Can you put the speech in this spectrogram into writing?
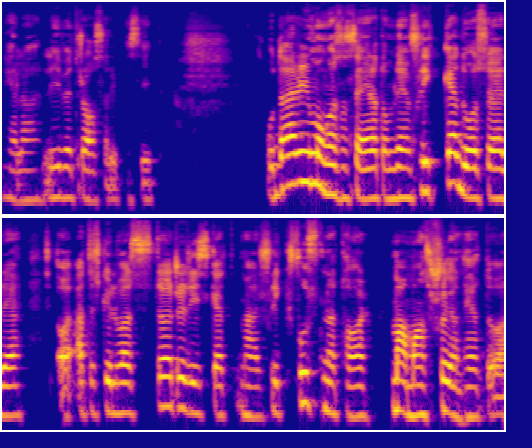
hela livet rasar i princip. Och där är det många som säger att om det är en flicka då så är det att det skulle vara större risk att de här flickfosterna tar mammans skönhet och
